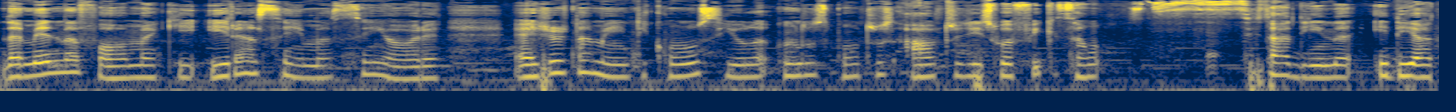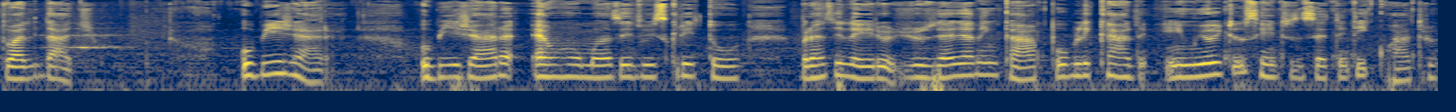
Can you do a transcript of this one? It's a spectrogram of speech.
Da mesma forma que Iracema Senhora é justamente com Lucila um dos pontos altos de sua ficção cidadina e de atualidade. O Bijara. O Bijara é um romance do escritor brasileiro José de Alencar, publicado em 1874.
